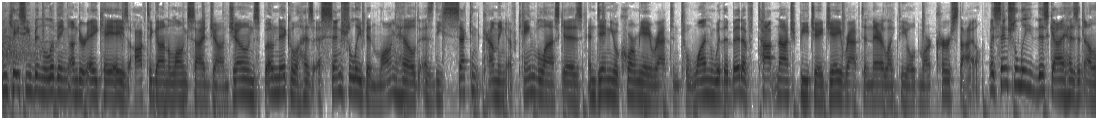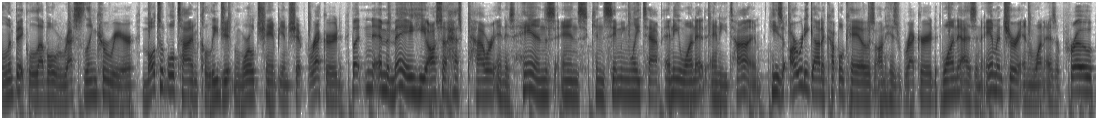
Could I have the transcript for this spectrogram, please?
In case you've been living under AKA's Octagon alongside Jon Jones, Bo Nickal has essentially been long held as the second coming of Cain Velasquez and Daniel Cormier wrapped into one, with a bit of top notch BJJ wrapped in there like the old Mark Kerr style. Essentially, this guy has an Olympic level wrestling career, multiple time collegiate and world championship record, but in MMA, he also has power in his hands and can seemingly tap anyone at any time. He's already got a couple KOs on his his record, one as an amateur and one as a pro,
